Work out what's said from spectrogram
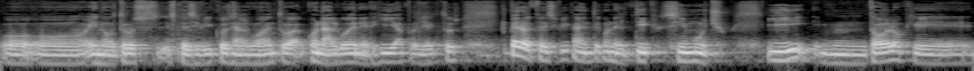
o, en otros específicos en algún momento con algo de energía, proyectos, pero específicamente con el TIC sí mucho. Y mm, todo lo que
